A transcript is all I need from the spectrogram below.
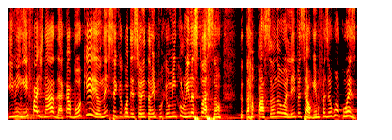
e ninguém faz nada. Acabou que eu nem sei o que aconteceu ali também, porque eu me incluí na situação. Eu estava passando, eu olhei e falei assim: alguém vai fazer alguma coisa.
